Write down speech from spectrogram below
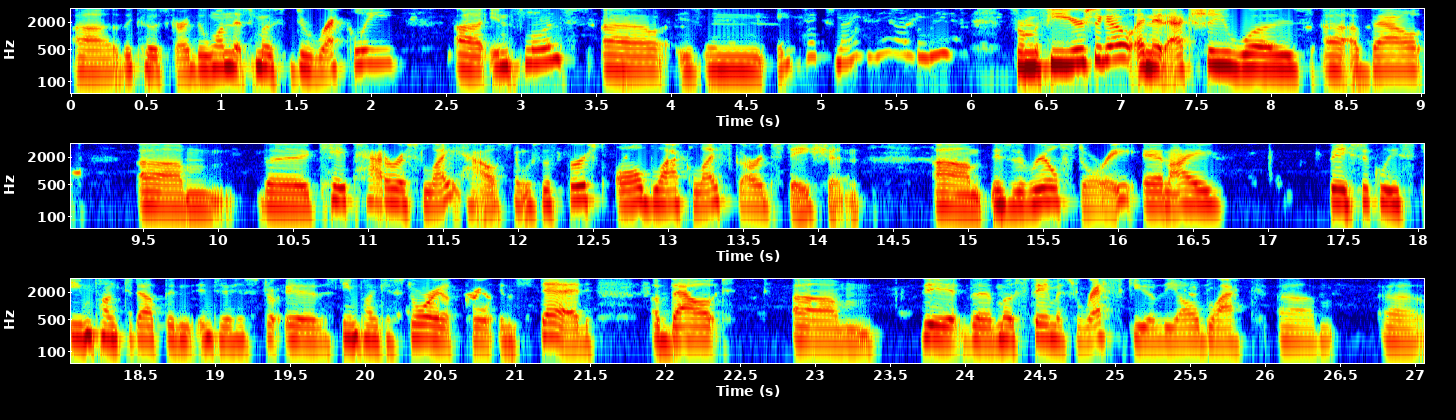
uh the coast guard. The one that's most directly uh influenced uh is in apex magazine i believe from a few years ago and it actually was uh, about um, the Cape Hatteras Lighthouse, and it was the first all-black lifeguard station. Um, is the real story, and I basically steampunked it up in, into histo- uh, steampunk historical instead about um, the the most famous rescue of the all-black um, uh,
